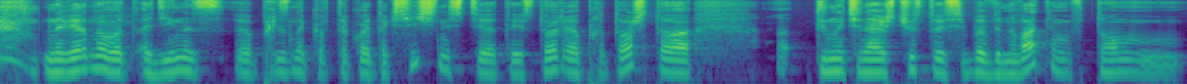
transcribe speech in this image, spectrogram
Наверное, вот один из э, признаков такой токсичности это история про то, что э, ты начинаешь чувствовать себя виноватым в том,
